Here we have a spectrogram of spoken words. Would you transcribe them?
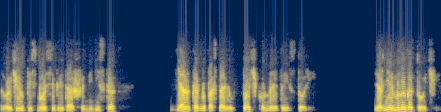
Вручил письмо секретарше министра, я как бы поставил точку на этой истории. Вернее, многоточие.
